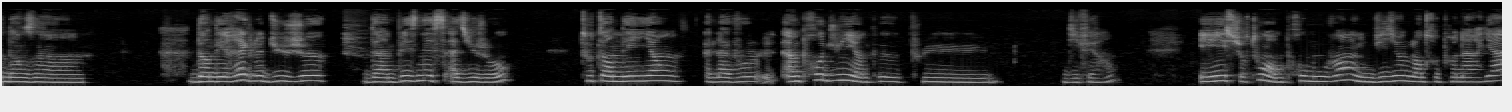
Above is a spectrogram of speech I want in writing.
dans un dans des règles du jeu d'un business as usual, tout en ayant la un produit un peu plus différent et surtout en promouvant une vision de l'entrepreneuriat,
